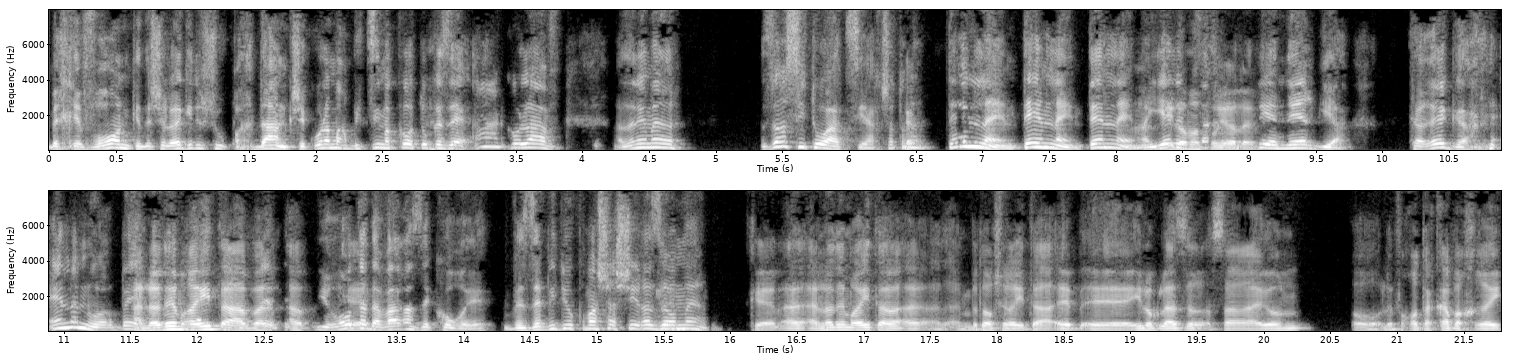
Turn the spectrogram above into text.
בחברון, כדי שלא יגידו שהוא פחדן, כשכולם מרביצים מכות הוא כזה, אה, קולב. אז אני אומר, זו הסיטואציה, עכשיו אתה אומר, כן. תן להם, תן להם, תן להם, הילד לא צריך להוציא אנרגיה. כרגע, אין לנו הרבה. אני לא יודע אם ראית, אבל... לראות את כן. הדבר הזה קורה, וזה בדיוק מה שהשיר הזה כן. אומר. כן, אני לא יודע אם ראית, אני בטוח שראית, אה, אה, אילו גלאזר עשה ראיון, או לפחות עקב אחרי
